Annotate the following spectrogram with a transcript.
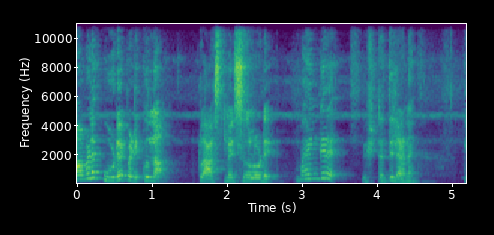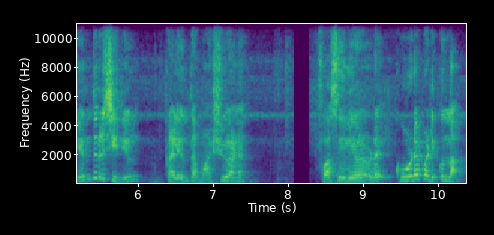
അവളെ കൂടെ പഠിക്കുന്ന ക്ലാസ്മേറ്റ്സുകളോട് ഭയങ്കര ഇഷ്ടത്തിലാണ്. എന്തൊരു ചിരിയും കളിയും തമാശയുമാണ്. ഫസീലയോട് കൂടെ പഠിക്കുന്ന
